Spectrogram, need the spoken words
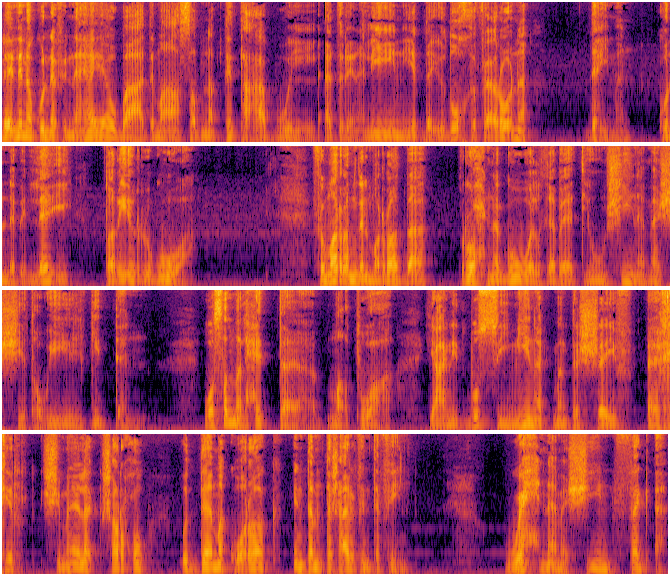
لأننا كنا في النهاية وبعد ما أعصابنا بتتعب والأدرينالين يبدأ يضخ في عروقنا دايما كنا بنلاقي طريق الرجوع. في مرة من المرات بقى رحنا جوه الغابات دي ومشينا مشي طويل جدا. وصلنا لحتة مقطوعة يعني تبص يمينك ما أنتش شايف آخر شمالك شرحه قدامك وراك أنت ما أنتش عارف أنت فين. وإحنا ماشيين فجأة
